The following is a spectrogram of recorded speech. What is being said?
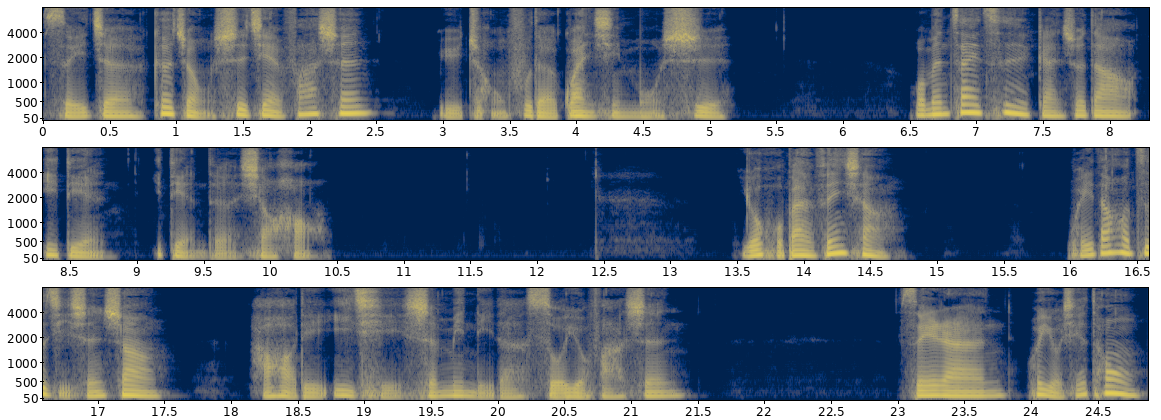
随着各种事件发生与重复的惯性模式，我们再次感受到一点一点的消耗。有伙伴分享，回到自己身上，好好的忆起生命里的所有发生。虽然会有些痛，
